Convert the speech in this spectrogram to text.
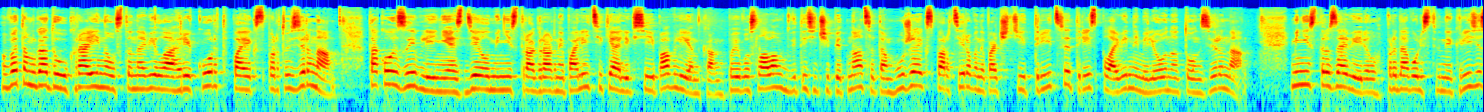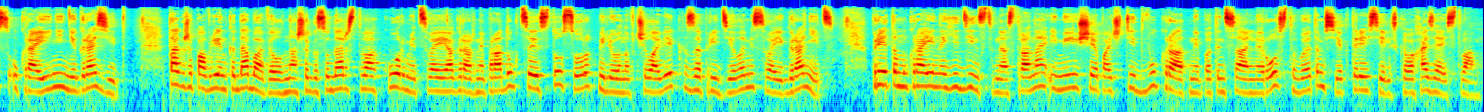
В этом году Украина установила рекорд по экспорту зерна. Такое заявление сделал министр аграрной политики Алексей Павленко. По его словам, в 2015-м уже экспортированы почти 33,5 миллиона тонн зерна. Министр заверил, продовольственный кризис Украине не грозит. Также Павленко добавил, наше государство кормит своей аграрной продукцией 140 миллионов человек за пределами своих границ. При этом Украина единственная страна, имеющая почти двукратный потенциальный рост в этом секторе сельского хозяйства.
